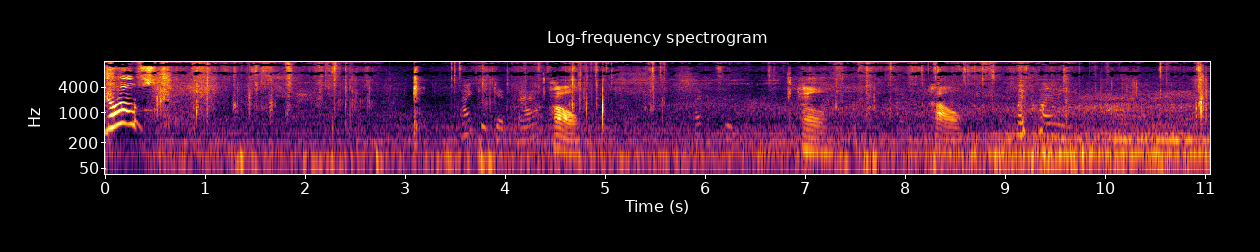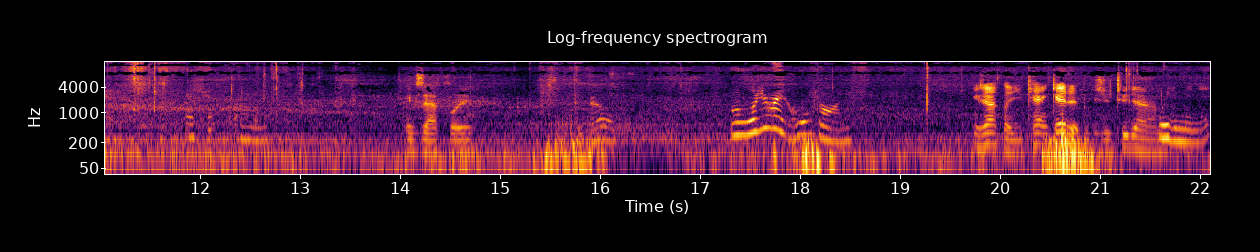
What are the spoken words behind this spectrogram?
No! I can get that. How? I How? How? My climbing. I can't climb. Exactly. Well, what do I hold on? Exactly. You can't get it because you're too down. Wait a minute.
